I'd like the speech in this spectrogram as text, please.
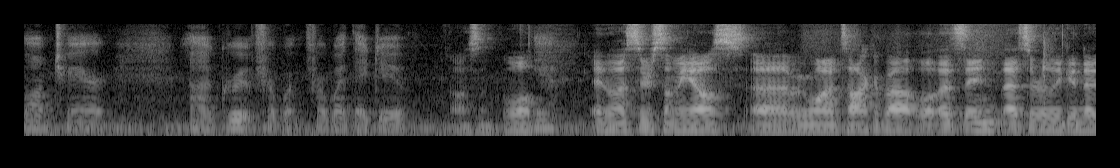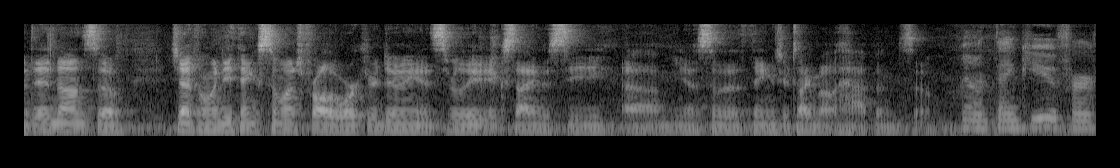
Long Trail uh, group for what for what they do. Awesome. Well, Yeah. unless there's something else uh, we want to talk about, well, that's in, that's a really good note to end on. So, Jeff and Wendy, thanks so much for all the work you're doing. It's really exciting to see, um, you know, some of the things you're talking about happen. So, No, and thank you for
